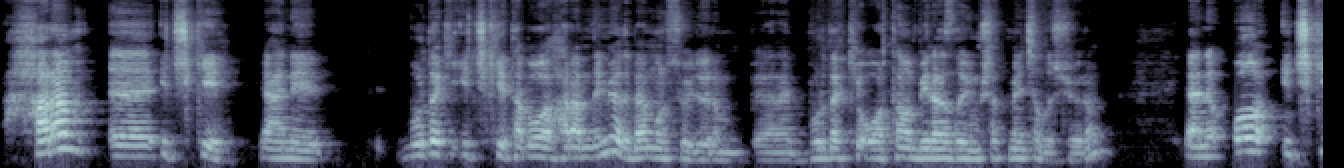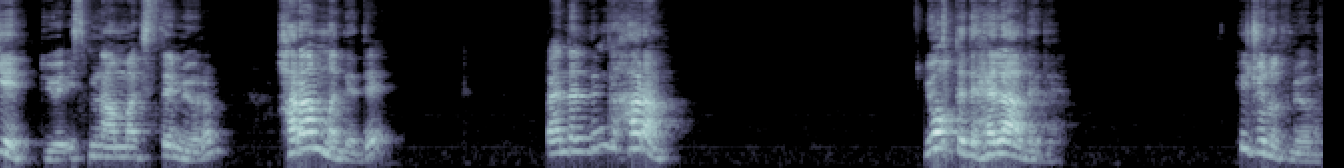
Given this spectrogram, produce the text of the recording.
haram e, içki yani buradaki içki tabii o haram demiyor da ben bunu söylüyorum. Yani buradaki ortamı biraz da yumuşatmaya çalışıyorum. Yani o içki diyor ismini almak istemiyorum. Haram mı dedi. Ben de dedim ki haram. Yok dedi helal dedi. Hiç unutmuyorum.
